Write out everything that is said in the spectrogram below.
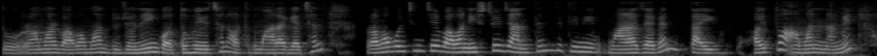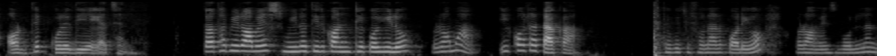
তো রমার বাবা মা দুজনেই গত হয়েছেন, অর্থাৎ মারা গেছেন। রমা বলছেন যে, বাবা নিশ্চয়ই জানতেন যে তিনি মারা যাবেন, তাই হয়তো আমার নামে অর্ধেক করে দিয়ে গেছেন। তথাপি রমেশ মিনতির কণ্ঠে কহিল, রমা, এ কটা টাকা? এত কিছু শোনার পরেও রমেশ বললেন,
